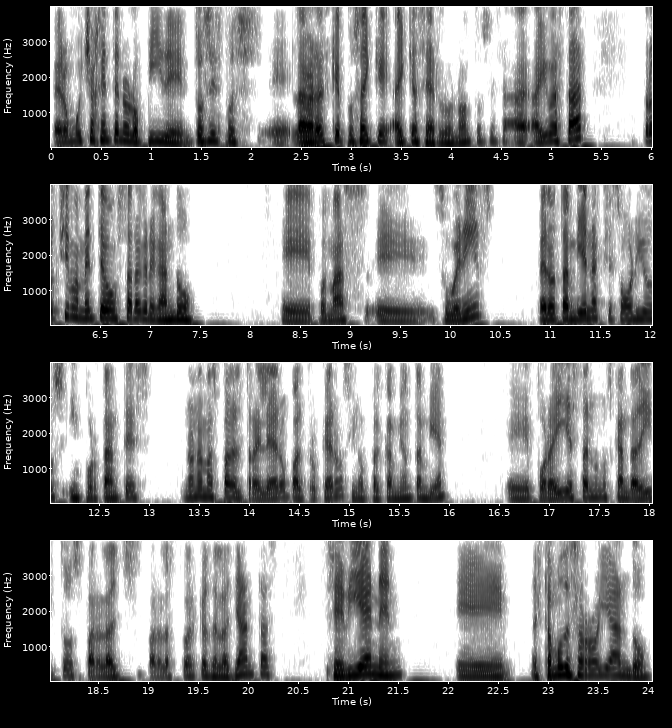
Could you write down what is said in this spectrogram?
pero mucha gente no lo pide. Entonces, pues, eh, la verdad es que pues hay que, hay que hacerlo, ¿no? Entonces, ahí va a estar. Próximamente vamos a estar agregando eh, pues más eh, souvenirs, pero también accesorios importantes, no nada más para el trailero, para el troquero, sino para el camión también. Eh, por ahí están unos candaditos para las, para las tuercas de las llantas. Se vienen, estamos desarrollando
